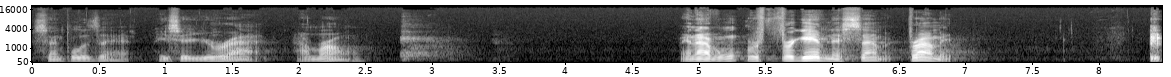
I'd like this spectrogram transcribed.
Simple as that. He said, You're right. I'm wrong. And I want forgiveness from it.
